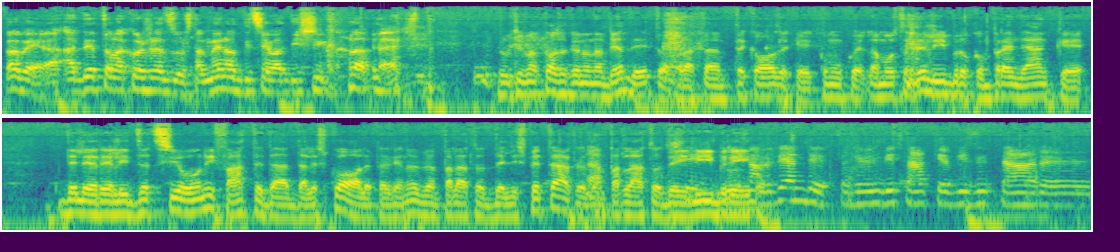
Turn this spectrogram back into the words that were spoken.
Vabbè, ha detto la cosa giusta, almeno diceva di sì con la testa. L'ultima cosa che non abbiamo detto, fra tante cose, che comunque la mostra del libro comprende anche delle realizzazioni fatte da- dalle scuole, perché noi abbiamo parlato degli spettacoli, abbiamo parlato dei Sì, libri. No, abbiamo detto, abbiamo invitati a visitare.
